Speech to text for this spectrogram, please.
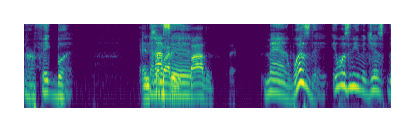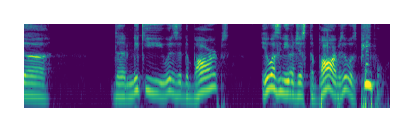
her fake butt. And, And I somebody said- was bothered. Man, was they? It wasn't even just the the Nicki, what is it, the Barbs? It wasn't even just the Barbs, it was people.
